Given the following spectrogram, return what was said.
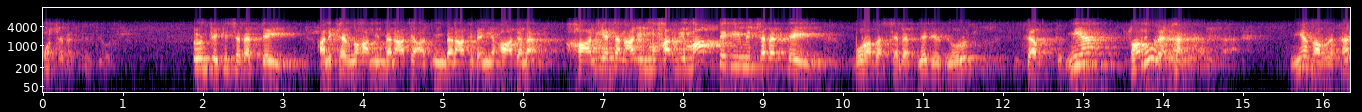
o sebeptir diyoruz. Önceki sebep değil. Hani kevnuha min benati, min benati beni Adem'e haliyeten anil muharrimat dediğimiz sebep değil. Burada sebep nedir diyoruz? Zevktir. Niye? Zarureten hem de. Niye zarureten?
